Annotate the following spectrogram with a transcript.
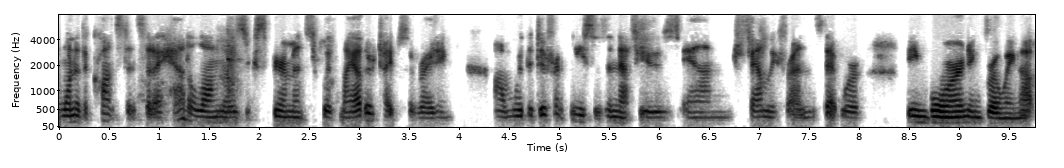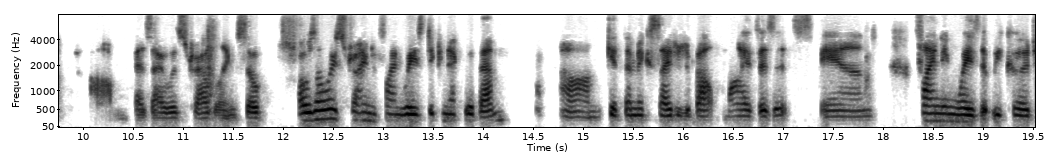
one of the constants that I had along those experiments with my other types of writing um, were the different nieces and nephews and family friends that were being born and growing up um, as I was traveling. So I was always trying to find ways to connect with them um, get them excited about my visits, and finding ways that we could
